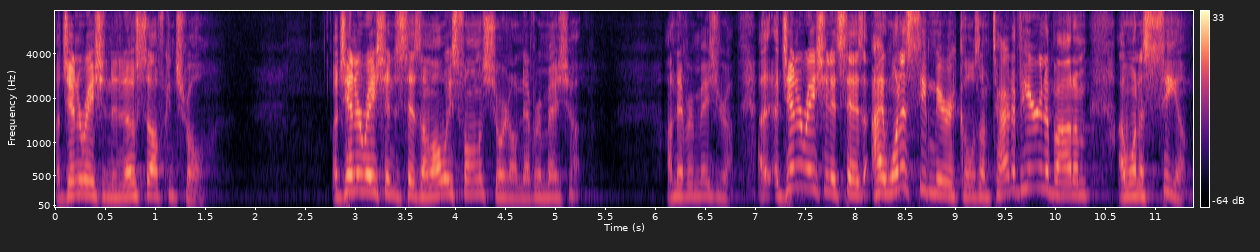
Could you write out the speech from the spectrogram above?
a generation of no self control, a generation that says, I'm always falling short, I'll never measure up. I'll never measure up. A, a generation that says, I want to see miracles, I'm tired of hearing about them, I want to see them.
